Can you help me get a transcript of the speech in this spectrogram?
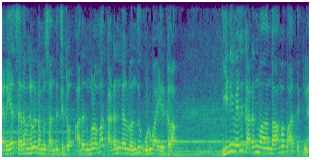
நிறைய செலவுகளை நம்ம சந்திச்சிட்டோம். அதன் மூலமா கடன்கள் வந்து உருவாயிருக்கலாம். இனிமேல் கடன் வாங்காம பாத்துக்குங்க.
